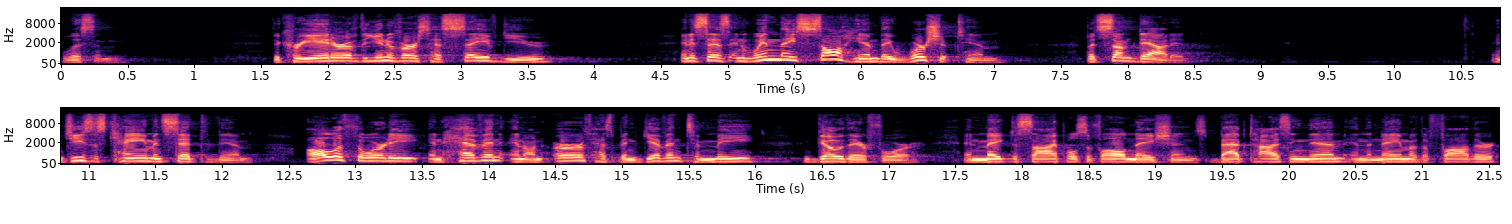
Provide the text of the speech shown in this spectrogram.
Listen. The creator of the universe has saved you and it says, And when they saw him, they worshiped him, but some doubted. And Jesus came and said to them, All authority in heaven and on earth has been given to me. Go therefore and make disciples of all nations, baptizing them in the name of the Father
